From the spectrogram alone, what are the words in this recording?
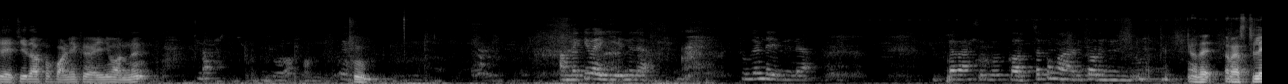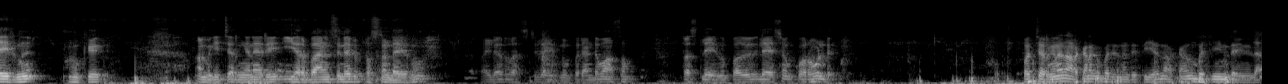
ചേച്ചി ഇതാ അപ്പൊ പണിയൊക്കെ കഴിഞ്ഞ് വന്ന്. അമ്മയ്ക്ക് വയ്യുന്നില്ല സുഖം ഉണ്ടായിരുന്നില്ല ഇപ്പൊ ആ കുറച്ചൊക്കെ മാറി അതെ റെസ്റ്റിലായിരുന്നു. നമുക്ക് അമ്മയ്ക്ക് ചെറുങ്ങനെ ഒരു ഇയർ ബാലൻസിന്റെ ഒരു പ്രശ്നം ഉണ്ടായിരുന്നു. അതിലൊരു റെസ്റ്റിലായിരുന്നു. ഇപ്പോൾ രണ്ട് മാസം റെസ്റ്റിലായിരുന്നു. ഇപ്പോൾ അത് ലേശം കുറവുണ്ട്. ഇപ്പോൾ ചെറുങ്ങനെ നടക്കാനൊക്കെ പറ്റുന്നുണ്ട്. തീരെ നടക്കാനൊന്നും പറ്റിയിട്ടുണ്ടായിരുന്നില്ല.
